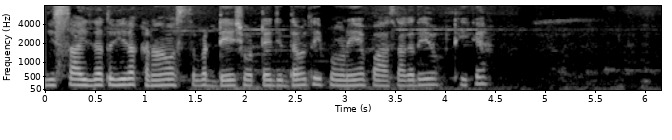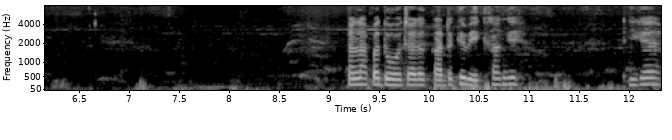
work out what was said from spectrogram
ਜਿਸ ਸਾਈਜ਼ ਦਾ ਤੁਸੀਂ ਰੱਖਣਾ, ਉਸ ਵੱਡੇ, ਛੋਟੇ ਜਿੱਦਾਂ ਵੀ ਤੁਸੀਂ ਪਾਉਣੇ ਆ, ਪਾ ਸਕਦੇ ਹੋ, ਠੀਕ ਹੈ। ਪਹਿਲਾਂ ਆਪਾਂ ਦੋ ਚਾਰ ਕੱਢ ਕੇ ਵੇਖਾਂਗੇ, ਠੀਕ ਹੈ?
